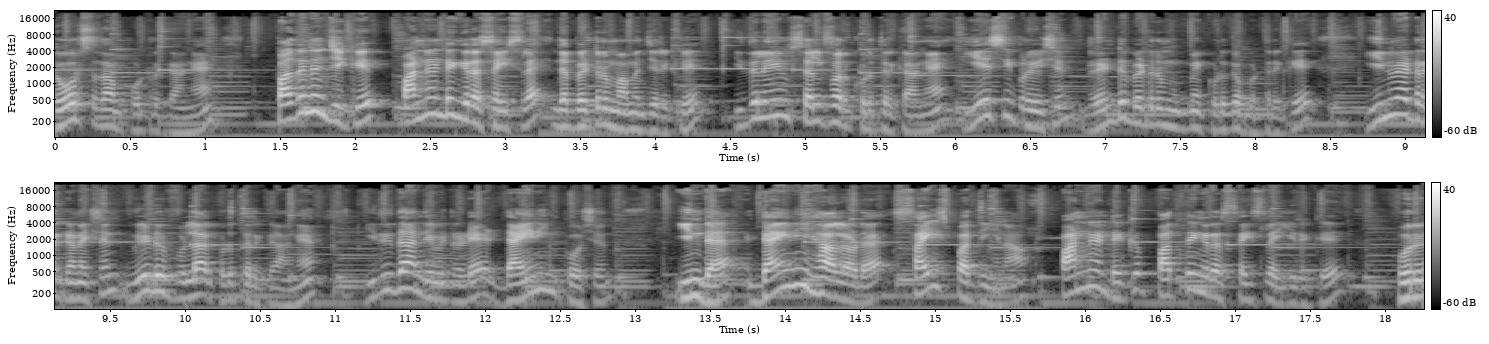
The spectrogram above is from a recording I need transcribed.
டோர்ஸ் தான் போட்டிருக்காங்க. பதினஞ்சுக்கு பன்னெண்டுங்கிற சைஸில் இந்த பெட்ரூம் அமைஞ்சிருக்கு. இதுலேயும் செல்ஃப் ஒர்க் கொடுத்துருக்காங்க ஏசி ப்ரொவிஷன் ரெண்டு பெட்ரூமுக்குமே கொடுக்கப்பட்டிருக்கு. இன்வெர்டர் கனெக்ஷன் வீடு ஃபுல்லாக கொடுத்துருக்காங்க. இதுதான் இந்த வீட்டுடைய டைனிங் போர்ஷன் இந்த டைனிங் ஹாலோட சைஸ் பார்த்தீங்கன்னா பன்னெண்டுக்கு பத்துங்கிற சைஸில் இருக்குது ஒரு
